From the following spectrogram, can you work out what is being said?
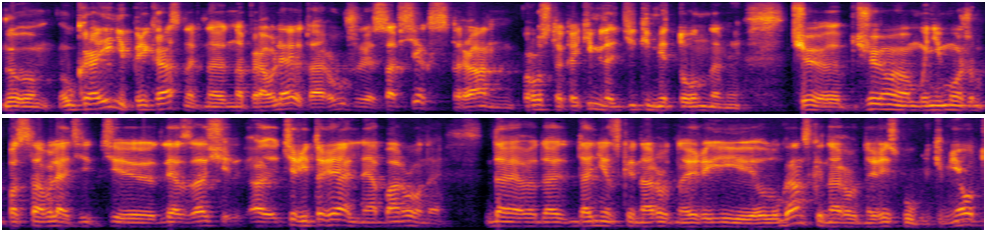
ну, Украине прекрасно нас направляют оружие со всех стран, просто какими-то дикими тоннами. Почему мы не можем поставлять для защиты, а, территориальной обороны Донецкой Народной и Луганской Народной Республики, мне вот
